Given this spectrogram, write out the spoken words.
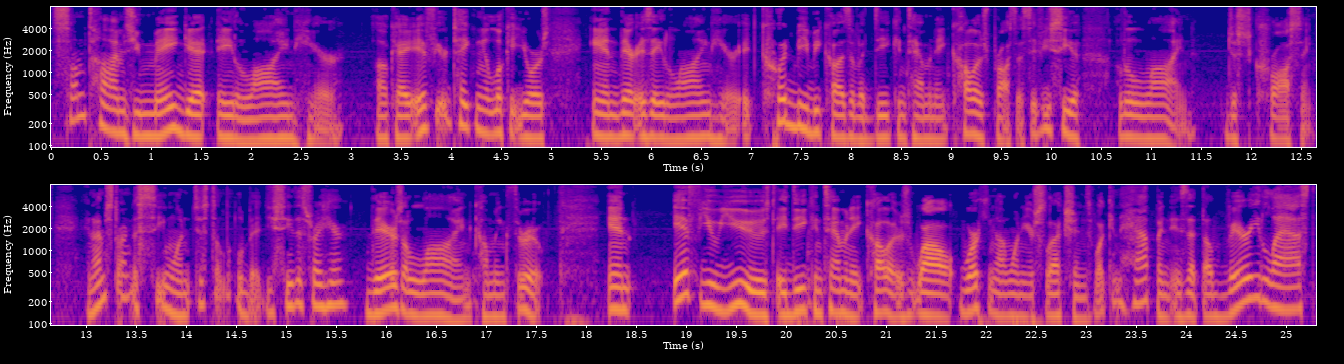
Sometimes you may get a line here okay? If you're taking a look at yours and there is a line here it could be because of a decontaminate colors process. If you see a, a little line just crossing. And I'm starting to see one just a little bit. You see this right here? There's a line coming through. And if you used a decontaminate colors while working on one of your selections, what can happen is that the very last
